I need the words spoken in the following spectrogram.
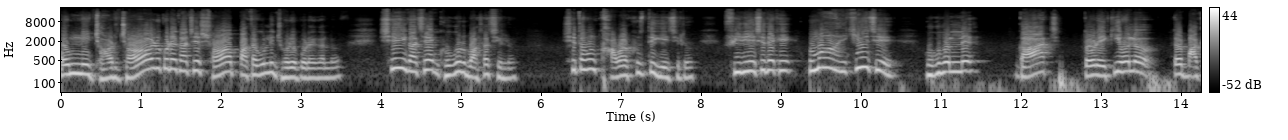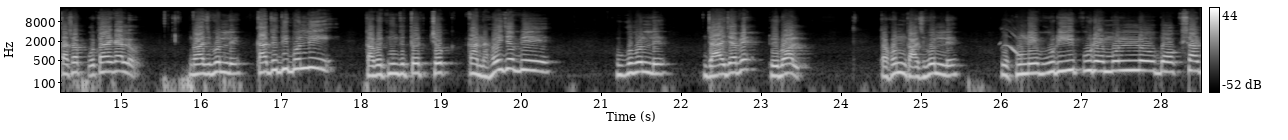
অমনি ঝড়ঝড় করে গাছের সব পাতাগুলি ঝরে পড়ে গেল। সেই গাছে এক ঘুঘুর বাসা ছিল। সে তখন খাবার খুঁজতে গিয়েছিল। ফিরে এসে দেখে, উমা, এ কি হয়েছে? ঘুঘু বললে, গাছ, তোর এ কি হলো? তোর পাতা সব কোথায় গেল? গাছ বললে, তা যদি বললি, তবে কিন্তু তোর চোখ কানা হয়ে যাবে। ঘুঘু বললে যায় যাবে, তুই বল। তখন গাছ বললে, উকুনে বুড়ি পুড়ে মরল, বক্সার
